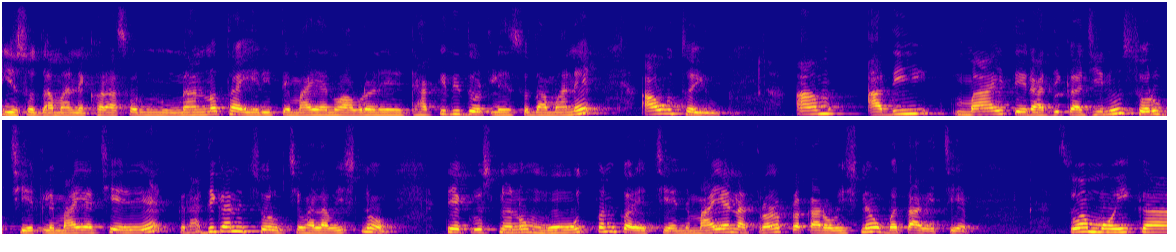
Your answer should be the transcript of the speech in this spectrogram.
યશોદામાને ખરા સ્વરૂપનું જ્ઞાન ન થાય, એ રીતે માયાનું આવરણ એને ઢાંકી દીધું એટલે યશોદામાને આવું થયું. આમ આદિ માય તે રાધિકાજીનું સ્વરૂપ છે. એટલે માયા છે એ રાધિકાનું જ સ્વરૂપ છે. વાલા વૈષ્ણવ તે કૃષ્ણનો મોહ ઉત્પન્ન કરે છે અને માયાના ત્રણ પ્રકારો વૈષ્ણવ બતાવે છે. સ્વમોહિકા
